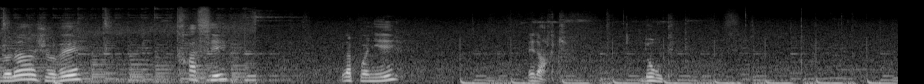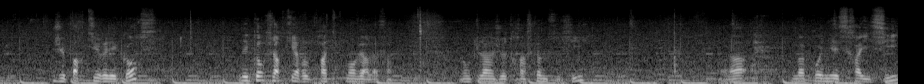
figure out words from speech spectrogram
De là, je vais tracer la poignée et l'arc. Donc, je vais pas retirer l'écorce. L'écorce, je retire pratiquement vers la fin. Donc là, je trace comme ceci. Voilà, ma poignée sera ici.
